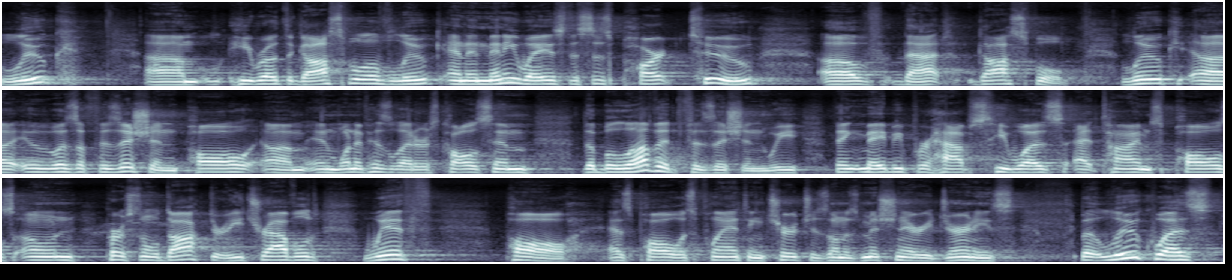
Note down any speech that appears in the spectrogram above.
Luke. Um, he wrote the Gospel of Luke, and in many ways, this is part two of that gospel. Luke uh, was a physician. Paul, um, in one of his letters, calls him the beloved physician. We think maybe perhaps he was at times Paul's own personal doctor. He traveled with Paul as Paul was planting churches on his missionary journeys. But Luke was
